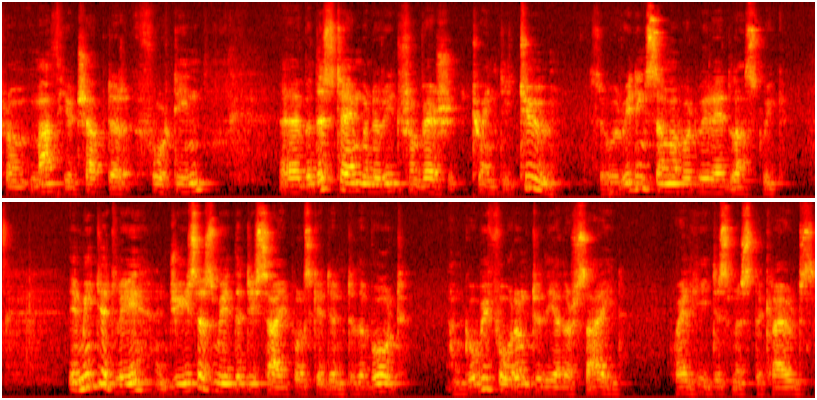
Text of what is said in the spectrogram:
from Matthew chapter 14, uh, but this time we're going to read from verse 22 so we're reading some of what we read last week. Immediately, Jesus made the disciples get into the boat and go before him to the other side, while he dismissed the crowds.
